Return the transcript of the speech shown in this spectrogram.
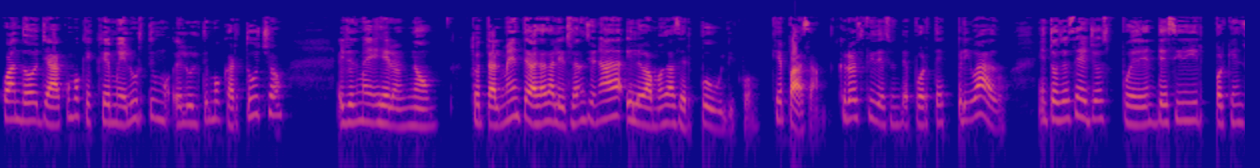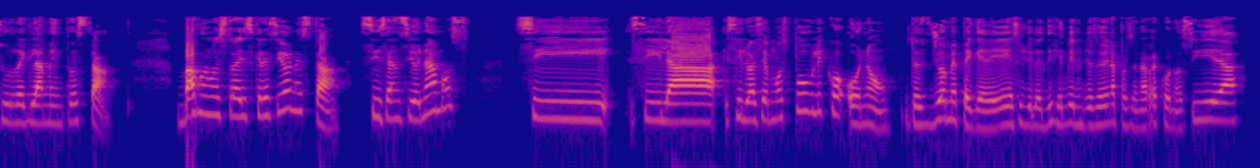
Cuando ya como que quemé el último, el último cartucho, ellos me dijeron, no, totalmente vas a salir sancionada y le vamos a hacer público. ¿Qué pasa? CrossFit es un deporte privado. Entonces ellos pueden decidir porque en su reglamento está. Bajo nuestra discreción está si sancionamos, si, si, la, si lo hacemos público o no. Entonces yo me pegué de eso yo les dije, miren, yo soy una persona reconocida,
